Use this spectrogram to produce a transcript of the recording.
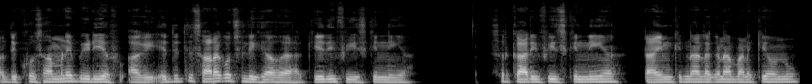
ਆ ਦੇਖੋ, ਸਾਹਮਣੇ ਪੀਡੀਐਫ ਆ ਗਈ। ਇਹਦੇ ਤੇ ਸਾਰਾ ਕੁਝ ਲਿਖਿਆ ਹੋਇਆ ਕਿ ਇਹਦੀ ਫੀਸ ਕਿੰਨੀ ਆ। ਸਰਕਾਰੀ ਫੀਸ ਕਿੰਨੀ ਆ? ਟਾਈਮ ਕਿੰਨਾ ਲੱਗਣਾ ਬਣ ਕੇ ਉਹਨੂੰ?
